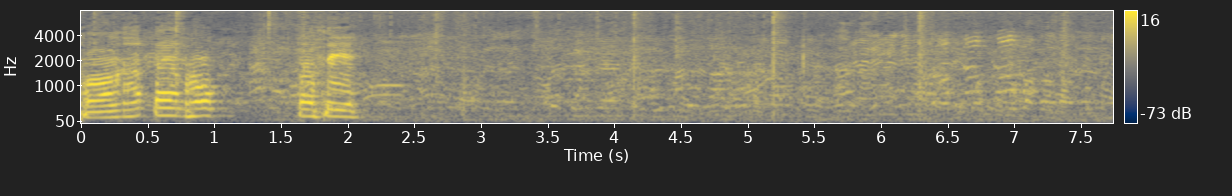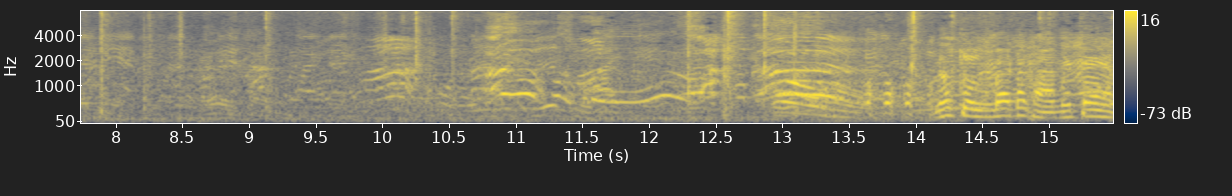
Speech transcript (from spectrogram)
พร้อมนะแต้มหกต่อสี่น้องเก่งบ้านมะขามได้แต้ม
